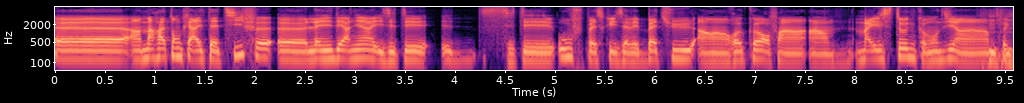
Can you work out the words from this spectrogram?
un marathon caritatif. L'année dernière, ils étaient c'était ouf parce qu'ils avaient battu un record, enfin un, milestone, comme on dit, un, truc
